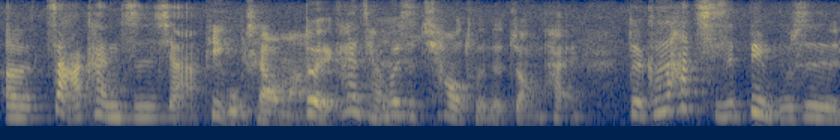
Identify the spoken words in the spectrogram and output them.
呃，乍看之下，屁股翘吗？对，看起来会是翘臀的状态。对，可是他其实并不是，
